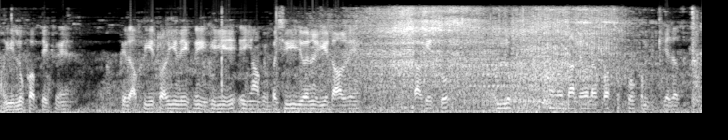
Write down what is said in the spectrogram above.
और ये लुक आप देख रहे हैं। फिर आप ये ये देख रहे हैं कि ये, यहाँ पे बजरी जो है ना, ये डाल रहे हैं, ताकि इसको लुक डालने वाला प्रोसेस को कंप्लीट किया जा सके।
